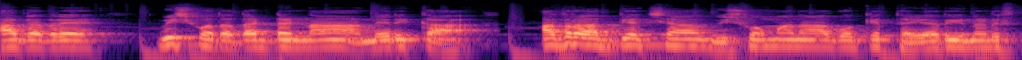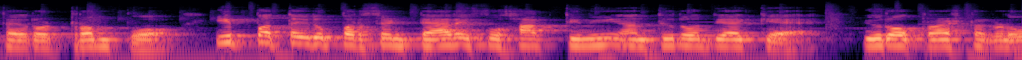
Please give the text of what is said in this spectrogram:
ಹಾಗಾದರೆ ವಿಶ್ವದ ದಡ್ಡಣ್ಣ, ಅಮೆರಿಕ. ಅದರ ಅಧ್ಯಕ್ಷ ವಿಶ್ವಮಾನ ಆಗೋಕೆ ತಯಾರಿ ನಡೆಸ್ತಾ ಇರೋ ಟ್ರಂಪ್, ಇಪ್ಪತ್ತೈದು ಪರ್ಸೆಂಟ್ ಟ್ಯಾರಿಫ್ ಹಾಕ್ತೀನಿ ಅಂತಿರೋದು ಯಾಕೆ? ಯುರೋಪ್ ರಾಷ್ಟ್ರಗಳು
